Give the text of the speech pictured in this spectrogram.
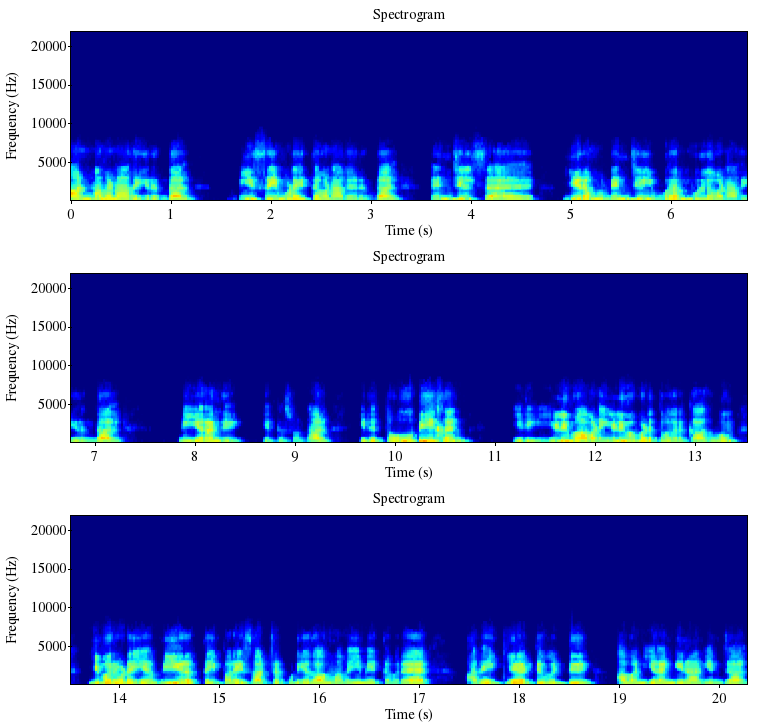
ஆண்மகனாக இருந்தால் மீசை முளைத்தவனாக இருந்தால் நெஞ்சில் ச ஈரம் நெஞ்சில் உரம் உள்ளவனாக இருந்தால் நீ இறங்கு என்று சொன்னால் இது தௌபீகன். இது இழிவு அவனை இழிவுபடுத்துவதற்காகவும் இவருடைய வீரத்தை பறைசாற்றக்கூடியதாகவும் அமையுமே தவிர அதை கேட்டுவிட்டு அவன் இறங்கினான் என்றால்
